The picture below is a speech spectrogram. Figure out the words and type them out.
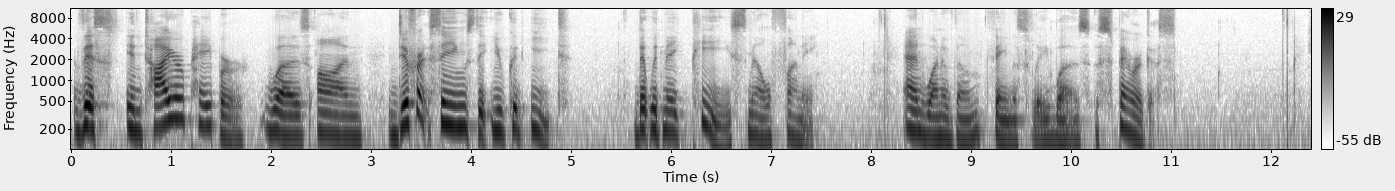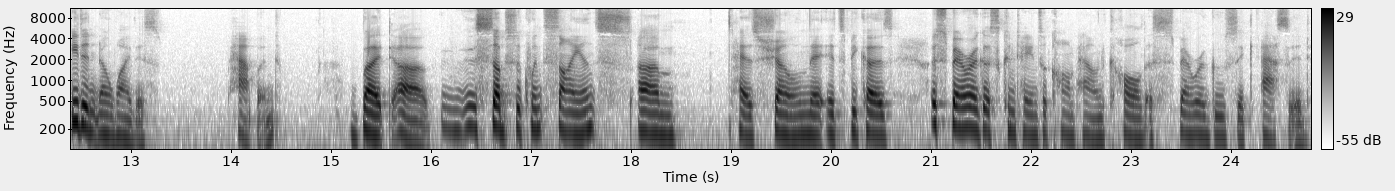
this entire paper was on different things that you could eat that would make pee smell funny. And one of them, famously, was asparagus. He didn't know why this happened but uh, subsequent science um, has shown that it's because asparagus contains a compound called asparagusic acid,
